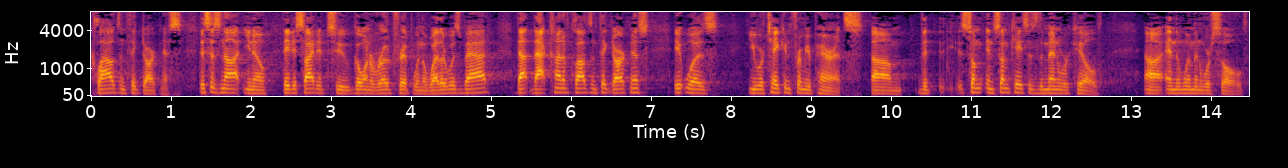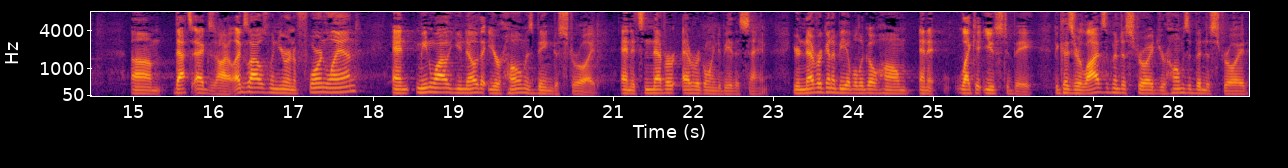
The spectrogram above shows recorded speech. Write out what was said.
Clouds and thick darkness. This is not, you know, they decided to go on a road trip when the weather was bad. That, that kind of clouds and thick darkness. It was you were taken from your parents. Um, the, some, in some cases, the men were killed uh, and the women were sold. Um, that's exile. Exile is when you're in a foreign land, and meanwhile, you know that your home is being destroyed, and it's never, ever going to be the same. You're never going to be able to go home and it, like it used to be because your lives have been destroyed, your homes have been destroyed.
